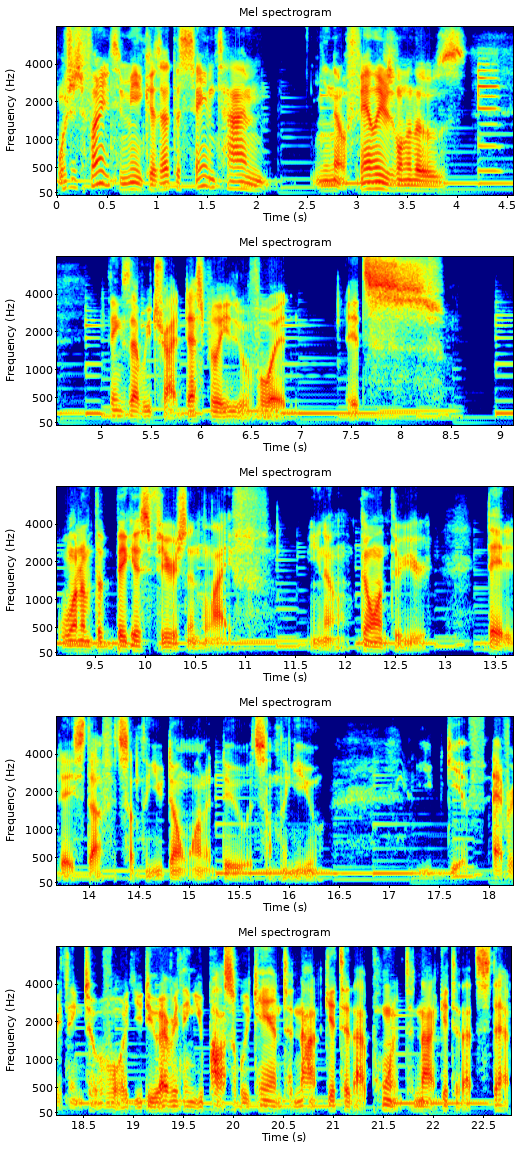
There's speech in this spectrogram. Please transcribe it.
Which is funny to me because at the same time, you know, failure is one of those things that we try desperately to avoid. It's one of the biggest fears in life, you know, going through your day to day stuff. It's something you don't want to do, it's something you give everything to avoid. You do everything you possibly can to not get to that point, to not get to that step.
